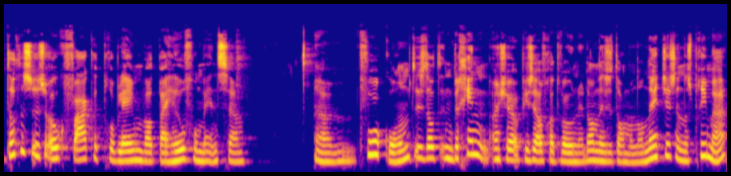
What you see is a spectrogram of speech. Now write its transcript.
dat is dus ook vaak het probleem wat bij heel veel mensen um, voorkomt. Is dat in het begin, als je op jezelf gaat wonen, dan is het allemaal nog netjes en dat is prima.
